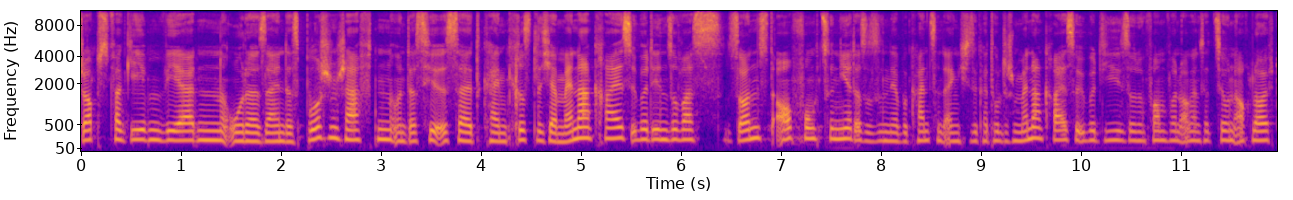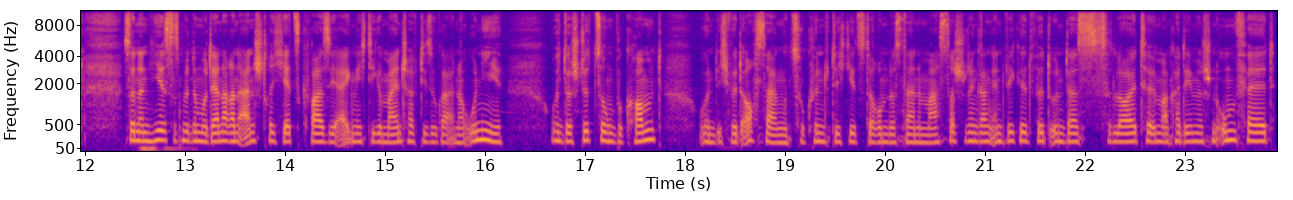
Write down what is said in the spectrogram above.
Jobs vergeben werden, oder seien das Burschenschaften. Und das hier ist halt kein christlicher Männerkreis, über den sowas sonst auch funktioniert. Also sind ja bekannt sind eigentlich diese katholischen Männerkreise, über die so eine Form von Organisation auch läuft, sondern hier ist es mit einem moderneren Anstrich jetzt quasi eigentlich die Gemeinschaft, die sogar an der Uni Unterstützung bekommt. Und ich würde auch sagen, zukünftig geht es darum, dass da ein Masterstudiengang entwickelt wird und dass Leute im akademischen Umfeld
